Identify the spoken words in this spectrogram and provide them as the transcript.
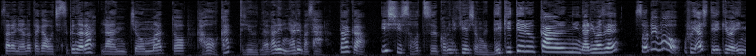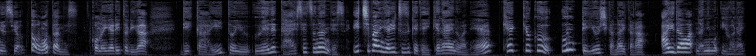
さらにあなたが落ち着くならランチョンマット買おうかっていう流れになればさなんか意思疎通コミュニケーションができてる感になりません？それを増やしていけばいいんですよ。と思ったんです。このやりとりが理解という上で大切なんです。一番やり続けていけないのはね結局うんって言うしかないから間は何も言わない。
